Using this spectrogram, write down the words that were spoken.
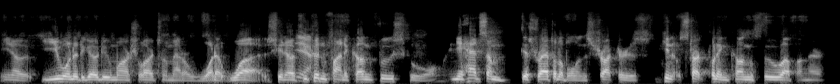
you know, you wanted to go do martial arts no matter what it was. You know, if Yeah. you couldn't find a kung fu school and you had some disreputable instructors, you know, start putting kung fu up on their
